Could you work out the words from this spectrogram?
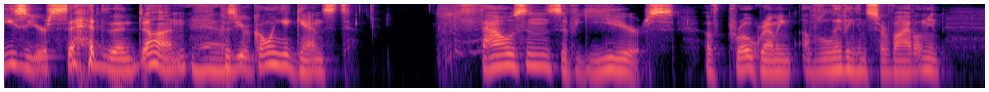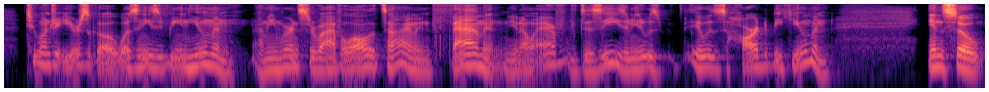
easier said than done Yeah. because you're going against thousands of years of programming of living in survival. I mean, 200 years ago, it wasn't easy being human. I mean, we're in survival all the time. I mean, famine, you know, every, disease. I mean, it was it was hard to be human. And so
